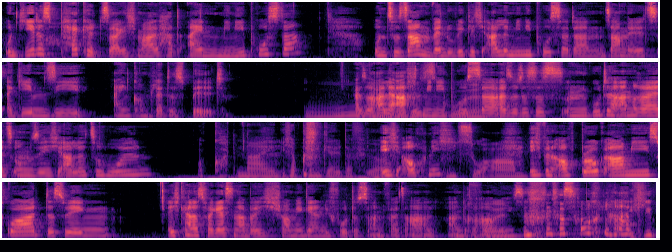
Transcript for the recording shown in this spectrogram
Und jedes Package, sage ich mal, hat ein Mini-Poster. Und zusammen, wenn du wirklich alle Mini-Poster dann sammelst, ergeben sie ein komplettes Bild. Also alle Uh, acht Mini-Poster. Also das ist ein guter Anreiz, um sich alle zu holen. Oh Gott, nein, ich habe kein Geld dafür. Ich auch bin nicht. zu arm. Ich bin auch Broke Army Squad, deswegen ich kann das vergessen, aber ich schaue mir gerne die Fotos an, falls andere Voll. Armies das hochladen. Ich lieb,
